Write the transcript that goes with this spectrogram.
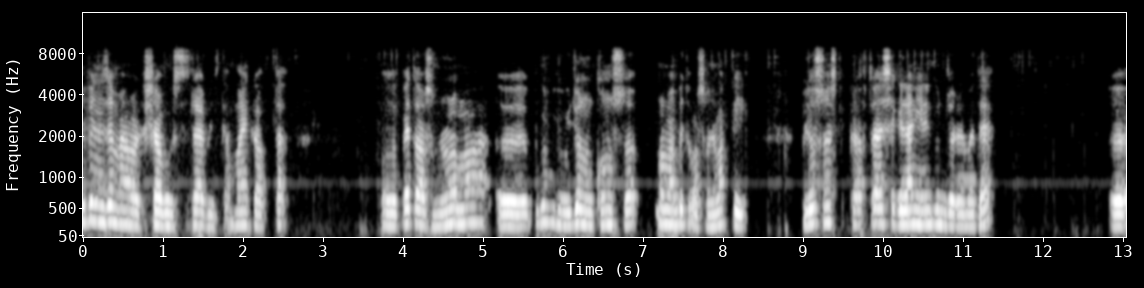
Hepinize merhaba arkadaşlar. Bugün sizlerle birlikte Minecraft'ta e, Bedwars oynuyorum ama e, bugünkü videonun konusu normal Bedwars oynamak değil. Biliyorsunuz ki Craft Rice'e gelen yeni güncellemede e,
